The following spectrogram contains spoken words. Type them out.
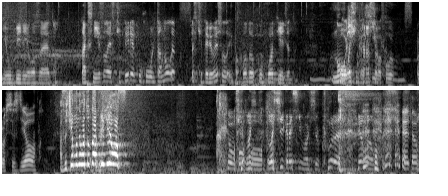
и убили его за это. Так, снизу S4, Куху ультанул, S4 вышел, и походу Куху отъедет. Ну, очень, очень красиво хорошо. Ку просто сделал. а зачем он его туда привез? Очень, красиво все Кура сделал. Это,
